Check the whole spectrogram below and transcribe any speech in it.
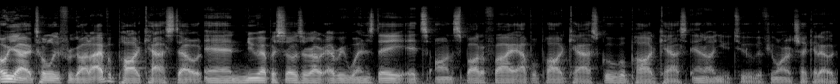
Oh yeah, I totally forgot. I have a podcast out and new episodes are out every Wednesday. It's on Spotify, Apple Podcasts, Google Podcasts, and on YouTube if you want to check it out.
